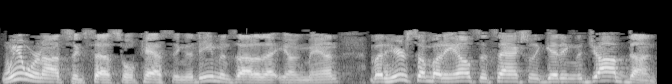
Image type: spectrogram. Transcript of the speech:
We were not successful casting the demons out of that young man, but here's somebody else that's actually getting the job done.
